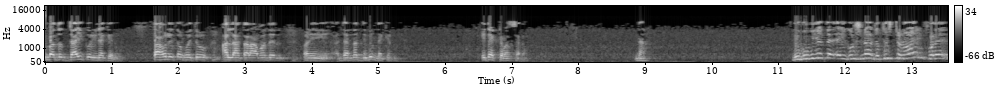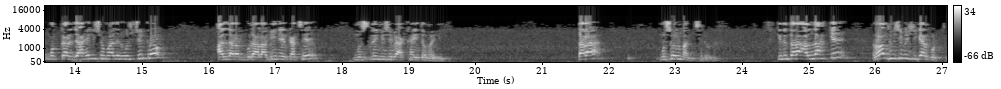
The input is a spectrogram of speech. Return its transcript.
ইবাদত যাই করি না কেন, তাহলে তো হয়তো আল্লাহ তারা আমাদের মানে জান্নাত দিবেন না কেন? এটা একটা মাসালা। না। রুবুবিয়তের এই ঘোষণা যথেষ্ট নয়, ফলে মক্কার জাহিনী সমাজের মুশ্রিকরাও আল্লাহ রব্বুল আলমিনের কাছে মুসলিম হিসেবে আখ্যায়িত হয়নি। তারা মুসলমান ছিল না। কিন্তু তারা আল্লাহকে রব হিসেবে স্বীকার করত।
